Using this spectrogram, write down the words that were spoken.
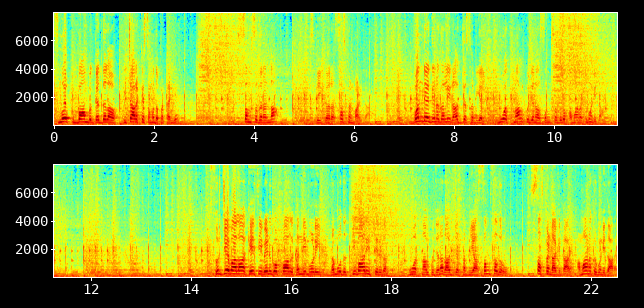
ಸ್ಮೋಕ್ ಬಾಂಬ್ ಗದ್ದಲ ವಿಚಾರಕ್ಕೆ ಸಂಬಂಧಪಟ್ಟಂಗೆ ಸಂಸದರನ್ನ ಸ್ಪೀಕರ್ ಸಸ್ಪೆಂಡ್ ಮಾಡಿದ್ದಾರೆ. ಒಂದೇ ದಿನದಲ್ಲಿ ರಾಜ್ಯಸಭೆಯಲ್ಲಿ ಮೂವತ್ನಾಲ್ಕು ಜನ ಸಂಸದರು ಅಮಾನತುಗೊಂಡಿದ್ದಾರೆ. ಸುರ್ಜೇವಾಲಾ, ಕೆಸಿ ವೇಣುಗೋಪಾಲ್, ಕನ್ನಿಮೋಳಿ, ಪ್ರಮೋದ್ ತಿವಾರಿ ಸೇರಿದಂತೆ ಮೂವತ್ನಾಲ್ಕು ಜನ ರಾಜ್ಯಸಭೆಯ ಸಂಸದರು ಸಸ್ಪೆಂಡ್ ಆಗಿದ್ದಾರೆ, ಅಮಾನತುಗೊಂಡಿದ್ದಾರೆ.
